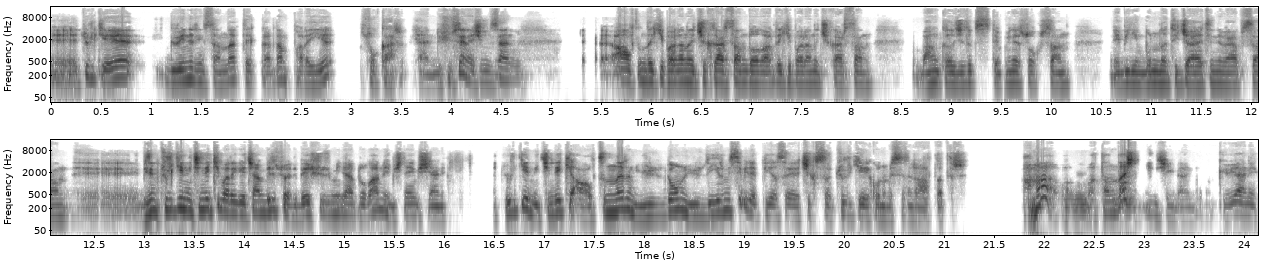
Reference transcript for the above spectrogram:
e, Türkiye'ye güvenir insanlar tekrardan parayı sokar. Yani düşünsene şimdi sen altındaki paranı çıkarsan, dolardaki paranı çıkarsan, bankacılık sistemine soksan, ne bileyim bununla ticaretini yapsan. e, bizim Türkiye'nin içindeki para geçen biri söyledi. 500 milyar dolar neymiş neymiş yani. Türkiye'nin içindeki altınların %10'u %20'si bile piyasaya çıksa Türkiye ekonomisini rahatlatır. Ama vatandaş bir şeyden bakıyor. Yani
